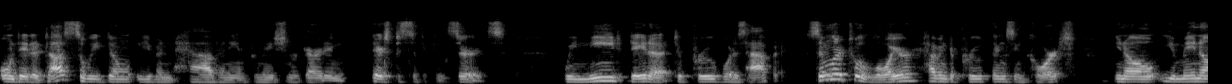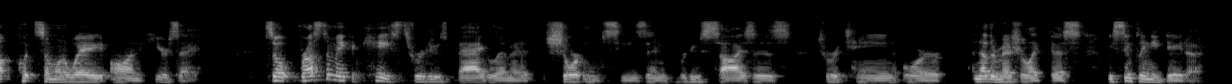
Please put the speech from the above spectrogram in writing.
own data to us, so we don't even have any information regarding their specific concerns we need data to prove what is happening. Similar to a lawyer having to prove things in court, you know, you may not put someone away on hearsay. So for us to make a case to reduce bag limit, shorten season, reduce sizes to retain, or another measure like this, we simply need data.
